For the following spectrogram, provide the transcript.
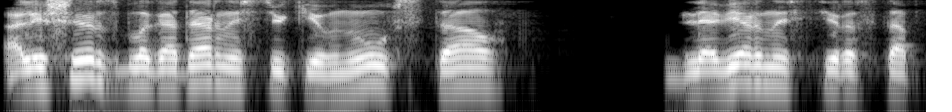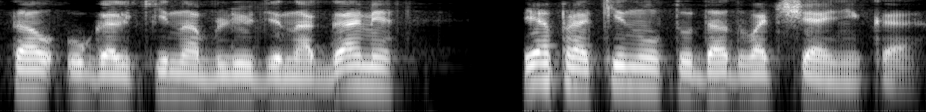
Алишер с благодарностью кивнул, встал, для верности растоптал угольки на блюде ногами и опрокинул туда два чайника.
